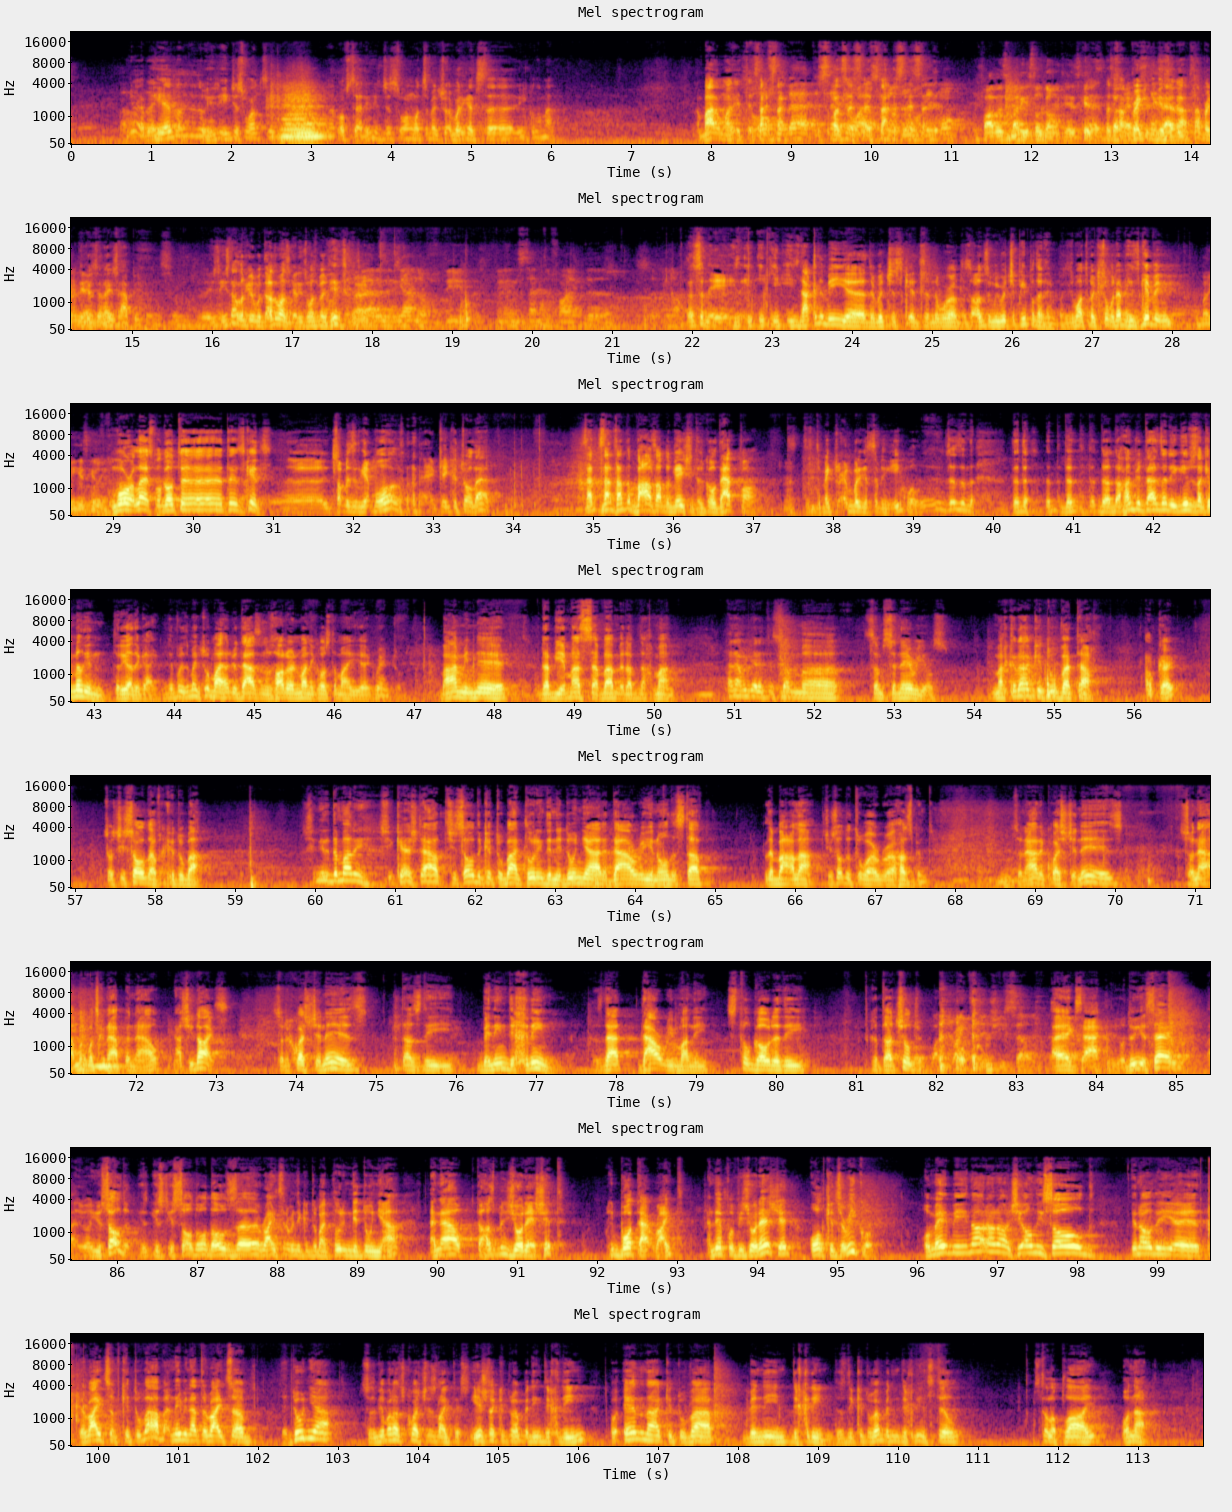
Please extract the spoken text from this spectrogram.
Uh, Yeah, but he has nothing to do. He, he just wants, not offsetting, he just wants to make sure everybody gets the equal amount. And bottom line, it- it's not, off it's the not, bat, it's, but it's, second it's, wife's it's not, it's, it's not, get more. Father's money is still going to his kids. yeah, but it's not okay. breaking the He's gizera. happy. It's not breaking the gizera. He's happy. He's, he's not looking at what the other ones get. He just wants to make his. Is that an inyan of the, the incentivizing the, the, you know? Listen, he, he, he, he's not going to be uh, the richest kids in the world. There's others going to be richer people than him, but he wants to make sure whatever he's giving, Money he's giving. more or less, will go to, to his kids. Uh, somebody's going to get more. Can't control that. It's not, it's not, it's not the Baal's obligation to go that far, to, to make sure everybody gets something equal. The, the, the, the, the, the, hundred thousand that he gives is like a million to the other guy. If we make sure my hundred thousand was hard earned money goes to my uh, grandchildren. And now we get into some uh, some scenarios. Makra ketuvata. Okay. So she sold off ketubah. She needed the money. She cashed out. She sold the ketubah, including the nidunya, the dowry, and all the stuff. The ba'ala. She sold it to her uh, husband. So now the question is, so now what's going to happen now? Now she dies. So the question is, does the benin dichrin, does that dowry money still go to the to the children? What rights did she sell? Exactly. Well, do you say uh, you sold it? You, you, you sold all those uh, rights that are in the ketubah, including the dunya, and now the husband's yoreshit. He bought that right, and therefore, if he's yoreshit, all kids are equal. Or maybe no, no, no. She only sold, you know, the uh, the rights of ketubah, but maybe not the rights of the dunya. So the Gemara's question is like this: Yesh la ketubah benin dichrin, or en la ketubah benin dichrin? Does the ketubah benin dichrin still still apply or not?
